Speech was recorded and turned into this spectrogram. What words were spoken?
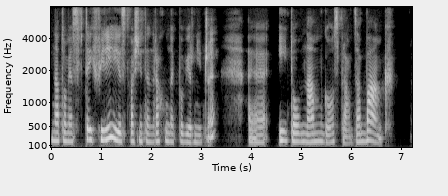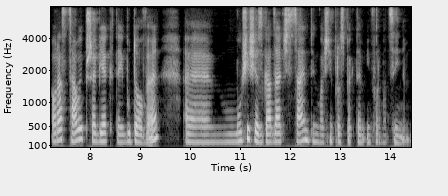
Natomiast w tej chwili jest właśnie ten rachunek powierniczy e, i to nam go sprawdza bank. Oraz cały przebieg tej budowy e, musi się zgadzać z całym tym właśnie prospektem informacyjnym.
